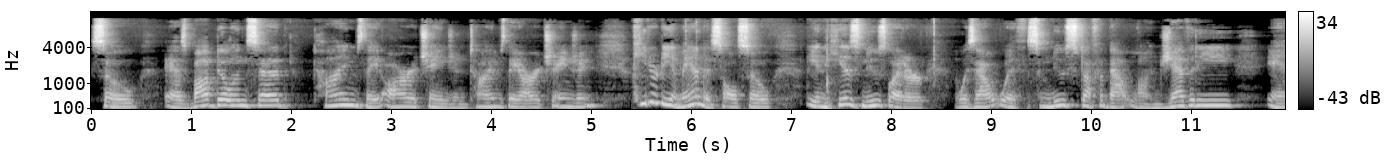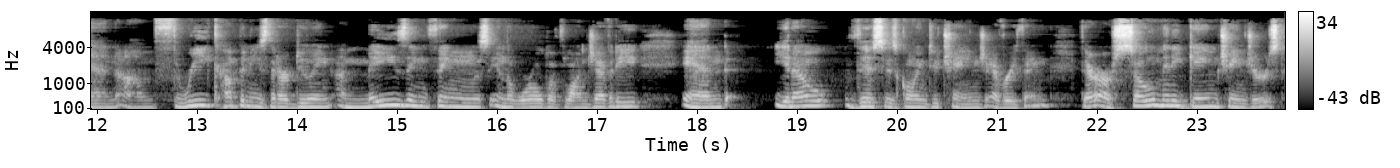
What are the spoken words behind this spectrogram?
So, as Bob Dylan said, times they are a changing, times they are a changing. Peter Diamandis also, in his newsletter, was out with some new stuff about longevity and um, three companies that are doing amazing things in the world of longevity. And you know, this is going to change everything. There are so many game changers,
